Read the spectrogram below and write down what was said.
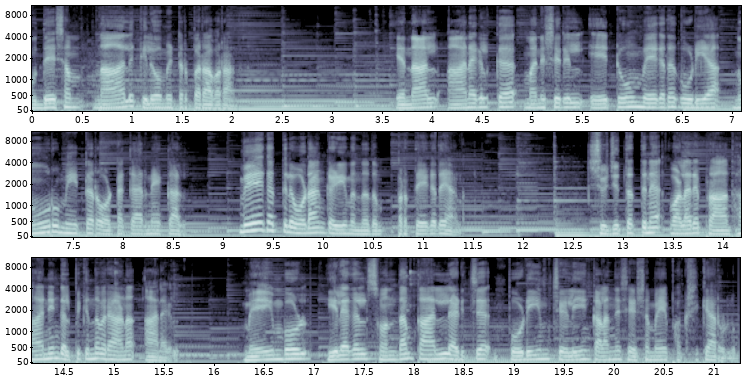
ഉദ്ദേശം നാല് കിലോമീറ്റർ പെർ അവറാണ്. എന്നാൽ ആനകൾക്ക് മനുഷ്യരിൽ ഏറ്റവും വേഗത കൂടിയ നൂറ് മീറ്റർ ഓട്ടക്കാരനേക്കാൾ വേഗത്തിൽ ഓടാൻ കഴിയുമെന്നതും പ്രത്യേകതയാണ്. ശുചിത്വത്തിന് വളരെ പ്രാധാന്യം കൽപ്പിക്കുന്നവരാണ് ആനകൾ. മേയുമ്പോൾ ഇലകൾ സ്വന്തം കാലിൽ അടിച്ച് പൊടിയും ചെളിയും കളഞ്ഞ ശേഷമേ ഭക്ഷിക്കാറുള്ളൂ.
